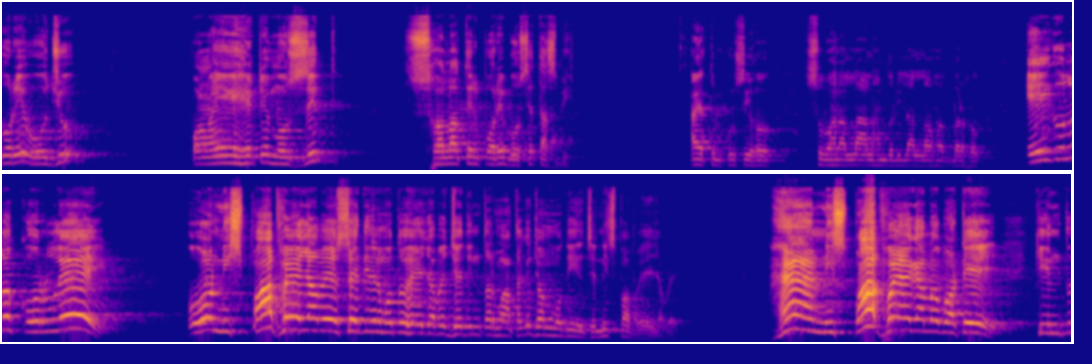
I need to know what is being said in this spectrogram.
করে অজু, পায়ে হেঁটে মসজিদ, সলাতের পরে বসে তাসবি আয়াতুল কুরসি হোক সুবহান আল্লাহ আলহামদুলিল্লাহ, আল্লাহ আকবর হোক, এইগুলো করলে ও নিষ্পাপ হয়ে যাবে, সেদিনের মতো হয়ে যাবে যেদিন তার মা তাকে জন্ম দিয়েছে, নিষ্পাপ হয়ে যাবে। হ্যাঁ নিষ্পাপ হয়ে গেল বটে, কিন্তু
